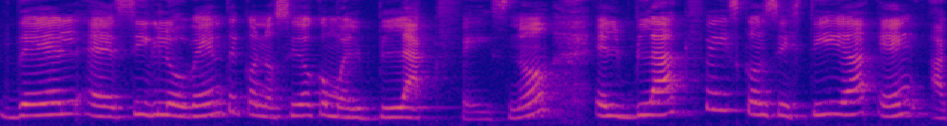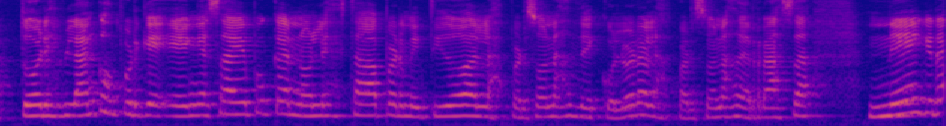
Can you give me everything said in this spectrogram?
del eh, siglo XX conocido como el blackface, ¿no? El blackface consistía en actores blancos porque en esa época no les estaba permitido a las personas de color, a las personas de raza negra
